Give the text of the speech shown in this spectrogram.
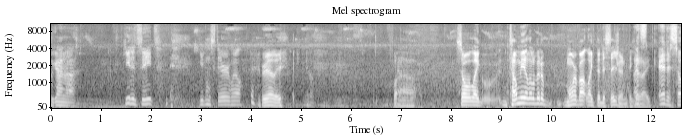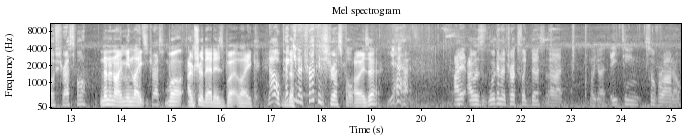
We got uh, heated seats, heated steering wheel. Really? Wow. So, like, tell me a little bit of, more about like the decision. Like, like, it is so stressful. no, no, no. I mean, like, stressful. well, I'm sure that is, but like, No, the- picking a truck is stressful. oh, is it? Yeah. I I was looking at trucks like this, uh, like a 18 Silverado,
